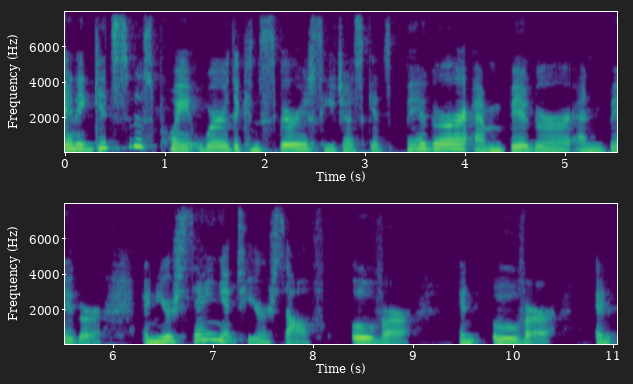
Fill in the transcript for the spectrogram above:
And it gets to this point where the conspiracy just gets bigger and bigger and bigger. And you're saying it to yourself over and over and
